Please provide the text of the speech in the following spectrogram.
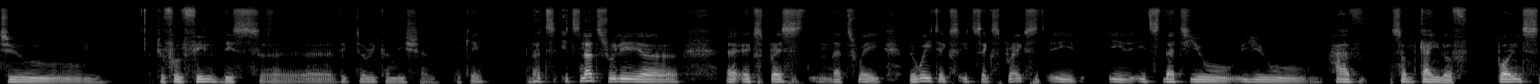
to to fulfill this uh, victory condition okay but it's not really uh, uh, expressed that way the way it's, it's expressed it, it, it's that you you have some kind of points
